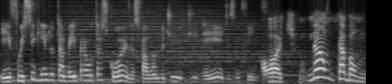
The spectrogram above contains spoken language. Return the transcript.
e fui seguindo também para outras coisas, falando de, de redes, enfim. Ótimo. Não, tá bom.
